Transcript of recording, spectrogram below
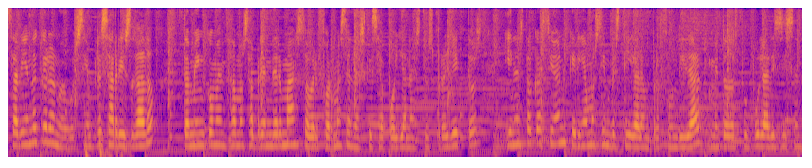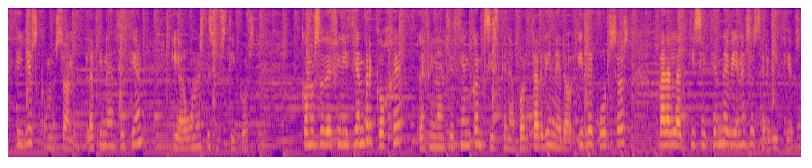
Sabiendo que lo nuevo siempre es arriesgado, también comenzamos a aprender más sobre formas en las que se apoyan a estos proyectos y en esta ocasión queríamos investigar en profundidad métodos populares y sencillos como son la financiación y algunos de sus tipos. Como su definición recoge, la financiación consiste en aportar dinero y recursos para la adquisición de bienes o servicios.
